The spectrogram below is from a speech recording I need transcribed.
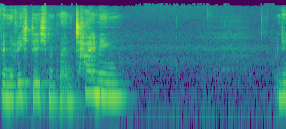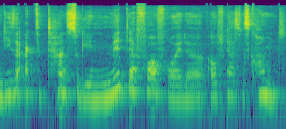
bin richtig mit meinem Timing. Und in diese Akzeptanz zu gehen mit der Vorfreude auf das, was kommt.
